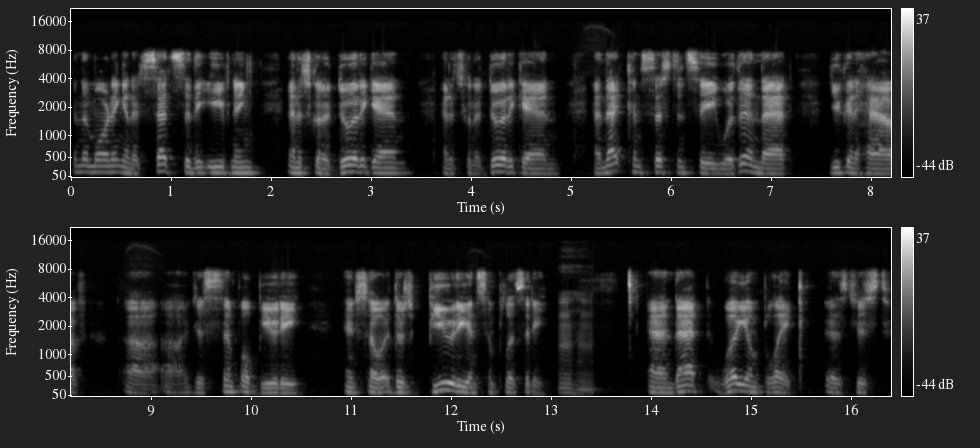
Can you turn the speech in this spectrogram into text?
in the morning and it sets in the evening, and it's going to do it again, and it's going to do it again. And that consistency within that, you can have uh, uh, just simple beauty. And so there's beauty in simplicity. hmm And that William Blake is just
